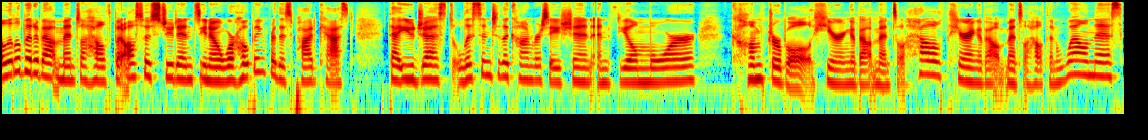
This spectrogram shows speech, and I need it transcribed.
a little bit about mental health, but also students. You know, we're hoping for this podcast that you just listen to the conversation and feel more comfortable hearing about mental health, hearing about mental health and wellness,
